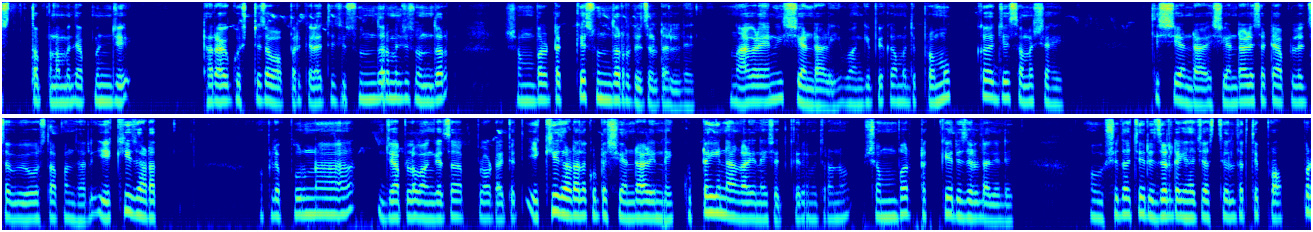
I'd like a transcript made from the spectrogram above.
स्थापनामध्ये आपण जे ठराविक गोष्टीचा वापर केला त्याचे सुंदर म्हणजे सुंदर शंभर टक्के सुंदर रिझल्ट आलेले आहेत. नागळे आणि शेंडाळी वांगी पिकामध्ये प्रमुख जे समस्या आहे ती शेंडाळी. शेंडाळीसाठी आपल्याचं व्यवस्थापन झालं एकही झाडात आपल्या पूर्ण जे आपला वांग्याचा प्लॉट आहे त्यात एकही झाडाला कुठं शेंडाळी नाही कुठंही नागाळी नाही शेतकरी मित्रांनो. शंभर टक्के रिझल्ट आलेले आहेत. औषधाचे रिझल्ट घ्यायचे असतील तर ते प्रॉपर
